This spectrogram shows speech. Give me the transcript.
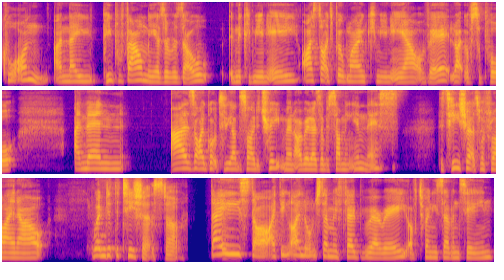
caught on and they, people found me as a result in the community. I started to build my own community out of it, like of support. And then as I got to the other side of treatment, I realized there was something in this. The t shirts were flying out. When did the t-shirts start? They start, I think I launched them in February of 2017.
